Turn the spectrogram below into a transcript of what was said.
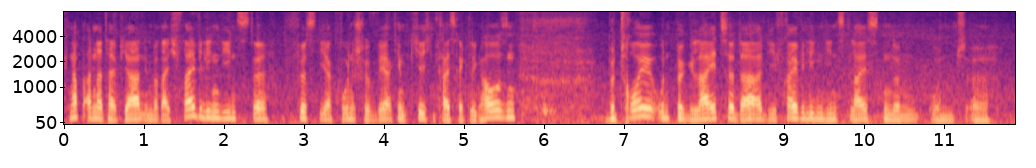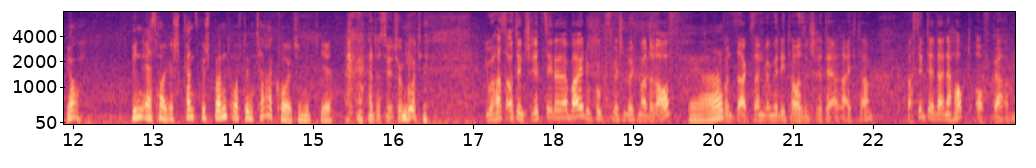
knapp anderthalb Jahren im Bereich Freiwilligendienste fürs Diakonische Werk im Kirchenkreis Recklinghausen. Betreue und begleite da die Freiwilligendienstleistenden und äh, ja, bin erstmal ganz gespannt auf den Tag heute mit dir. Das wird schon gut. Du hast auch den Schrittzähler dabei, du guckst zwischendurch mal drauf Ja. und sagst dann, wenn wir die 1000 Schritte erreicht haben. Was sind denn deine Hauptaufgaben?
